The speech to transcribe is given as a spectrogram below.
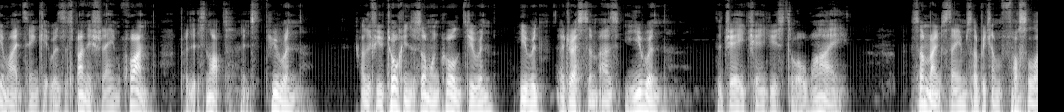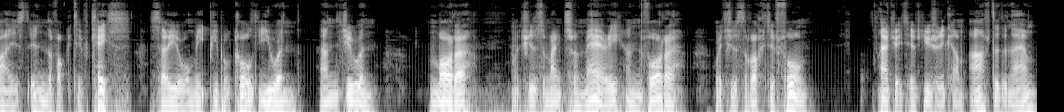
you might think it was the Spanish name Juan, but it's not, it's Juan. And if you're talking to someone called Juan, you would address them as Ewan, the J changes to a Y. Some Manx names have become fossilized in the vocative case, so you will meet people called Ewan and Juan. Mora, which is the Manx for Mary, and Vora, which is the vocative form. Adjectives usually come after the noun.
